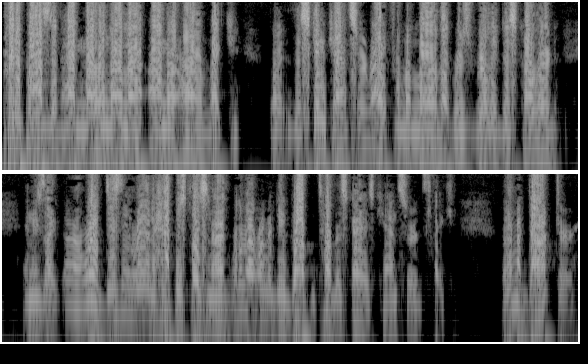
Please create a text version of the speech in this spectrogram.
pretty positive had melanoma on their arm, like the, skin cancer, right, from a mole that was really discolored. And he's like, "Oh, we're at Disneyland, the happiest place on earth. What do I want to do? Go up and tell this guy he has cancer?" It's like, but I'm a doctor,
